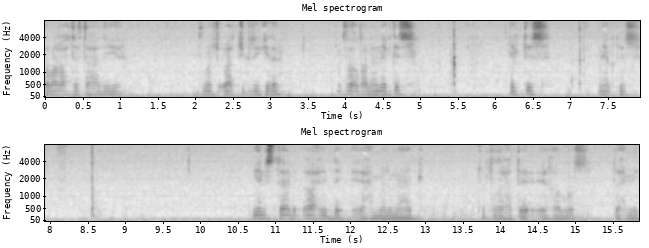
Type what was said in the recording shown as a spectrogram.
طبعا راح تفتح هذه. راح تجيك زي كذا. تضغط على نكتس. نكتس نكتس. ينستال راح يبدأ يحمل معك. تنتظر حتى يخلص تحميل.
